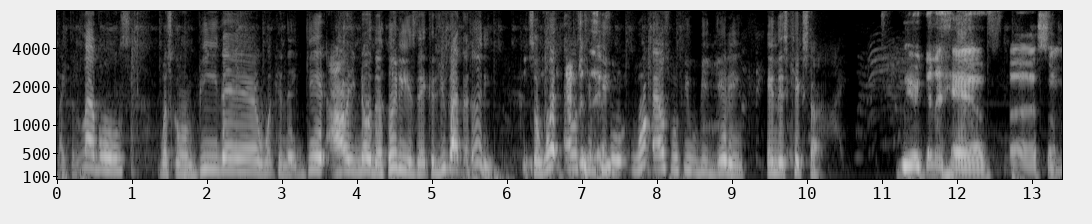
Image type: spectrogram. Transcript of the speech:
Like the levels, what's going to be there? What can they get? I already know the hoodie is there because you got the hoodie. So what else can people? What else will people be getting in this Kickstarter? We're gonna have uh, some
